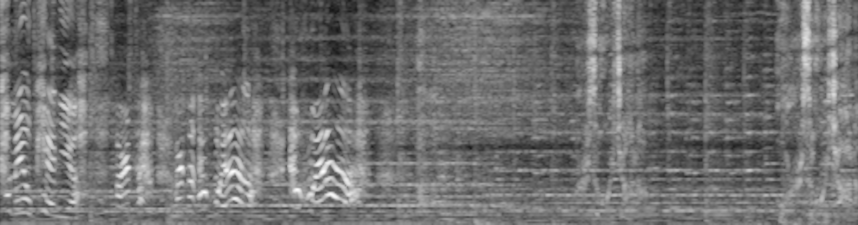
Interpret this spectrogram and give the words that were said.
他没有骗你啊！儿子，儿子，他回来了，他回来了。儿子回家了。我儿子回家了。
